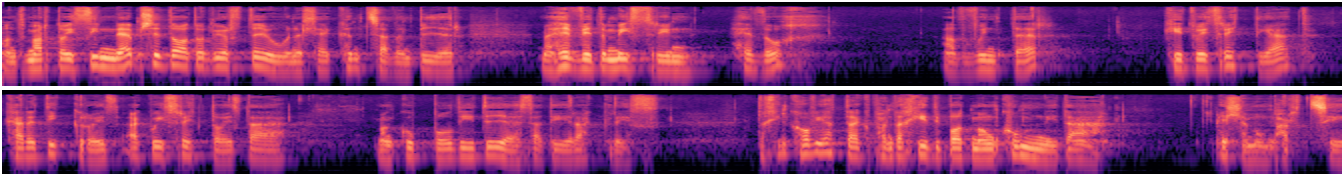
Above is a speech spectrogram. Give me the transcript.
Ond mae'r doethineb sydd dod o'r wrth Dyw yn y lle cyntaf yn byr, mae hefyd yn meithrin heddwch, addfwynder, cydweithrediad, caredigrwydd a gweithredoedd da. Mae'n gwbl ddiduaeth a diragrydd. Dych chi'n cofiadag pan dych chi wedi bod mewn cwmni. Da illa mewn parti,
